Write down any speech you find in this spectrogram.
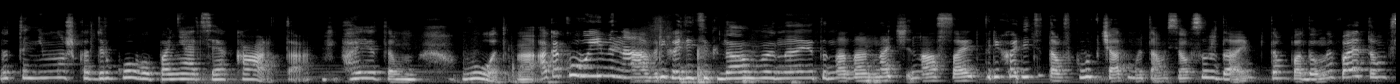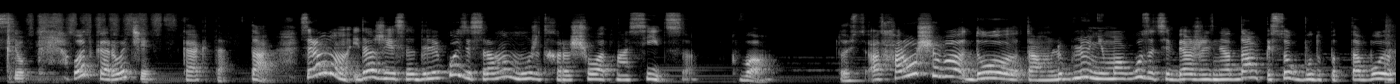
но это немножко другого понятия карта. Поэтому вот. А какого именно? Приходите к нам на это на, на, на, на сайт, переходите там в клуб чат, мы там все обсуждаем и тому подобное. Поэтому все. Вот, короче, как-то так. Все равно, и даже если далеко, здесь все равно может хорошо относиться к вам. То есть от хорошего до там люблю, не могу, за тебя жизнь отдам, песок буду под тобой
